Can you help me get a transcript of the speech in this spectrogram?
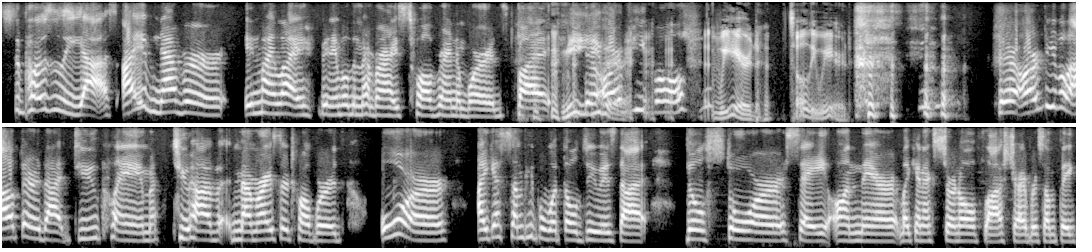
Supposedly, yes. I have never in my life been able to memorize 12 random words, but Me there are people Weird. Totally weird. there are people out there that do claim to have memorized their 12 words or i guess some people what they'll do is that they'll store say on their like an external flash drive or something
